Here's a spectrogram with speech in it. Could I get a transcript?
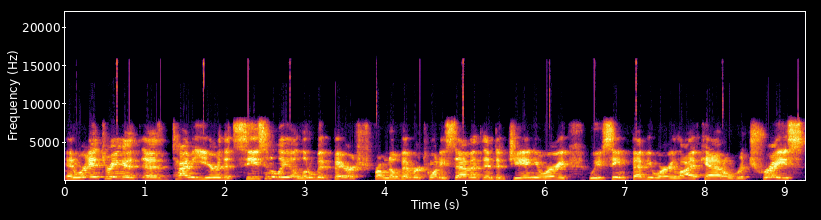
and we're entering a, a, time of year that's seasonally a little bit bearish. From November 27th into January, we've seen February live cattle retrace.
